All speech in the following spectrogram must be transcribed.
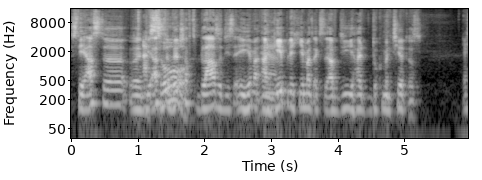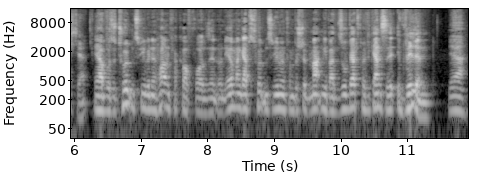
ist die erste, äh, die Ach erste so. Wirtschaftsblase, die es jemand, Ja. angeblich jemals existiert, die halt dokumentiert ist. Echt, ja? Ja, wo so Tulpenzwiebeln in Holland verkauft worden sind. Und irgendwann gab es Tulpenzwiebeln von bestimmten Marken, die waren so wertvoll wie ganze Villen. Ja,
